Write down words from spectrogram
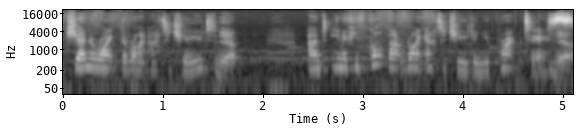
generate the right attitude. Yeah. And you know, if you've got that right attitude in your practice, Yeah.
